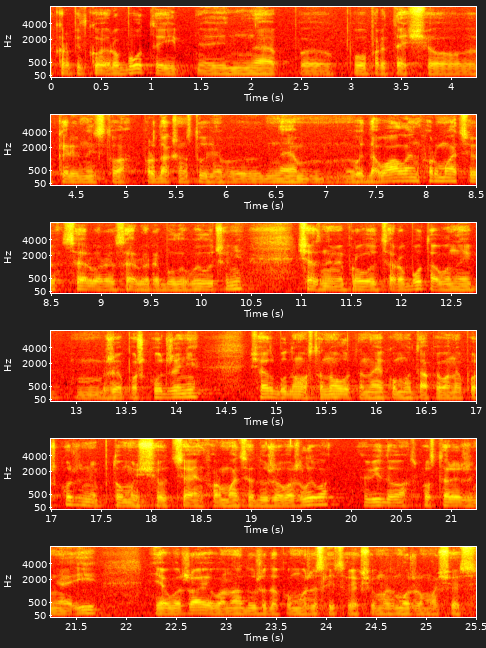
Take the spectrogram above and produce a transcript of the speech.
кропіткої роботи, і, е, на- попри те, що керівництво продакшн студії не видавало інформацію, сервери, сервери були вилучені. Зараз з ними проводиться робота, вони вже пошкоджені. Зараз будемо встановлювати, на якому етапі вони пошкоджені, тому що ця інформація дуже важлива, відеоспостереження, і я вважаю, вона дуже допоможе слідству, якщо ми зможемо щось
